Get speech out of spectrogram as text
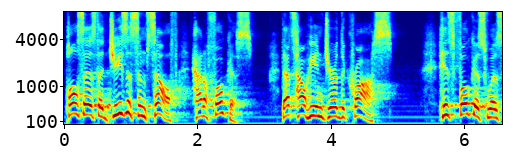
Paul says that Jesus himself had a focus. That's how he endured the cross. His focus was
